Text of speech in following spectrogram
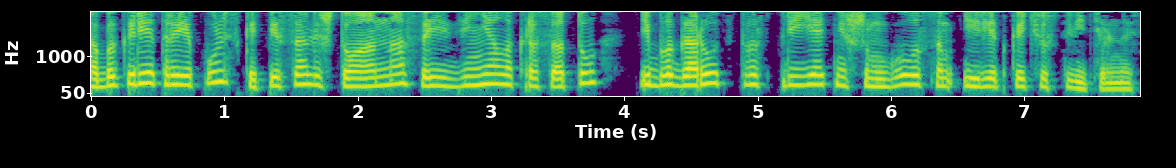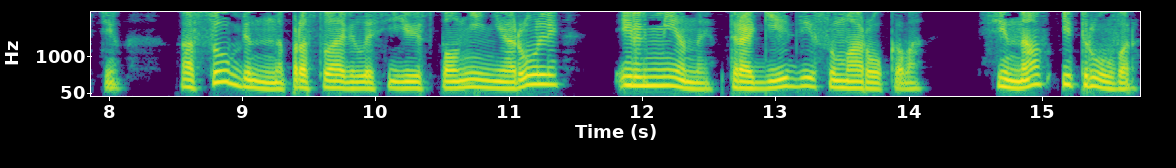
Об игре Троепольской писали, что она соединяла красоту и благородство с приятнейшим голосом и редкой чувствительностью. Особенно прославилось ее исполнение роли Эльмены в трагедии Сумарокова. Синав и Трувор.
